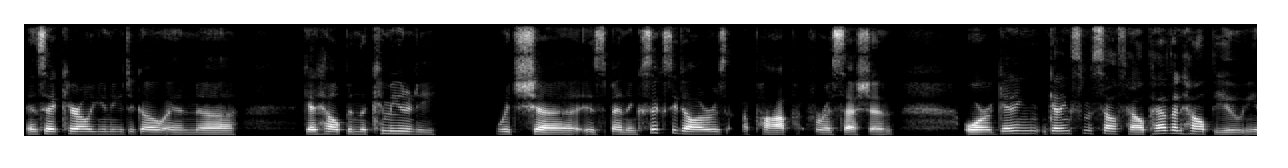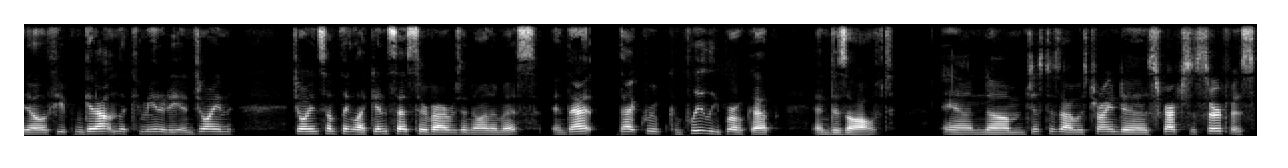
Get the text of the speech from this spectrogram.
and said, Carol, you need to go and uh, get help in the community, which uh, is spending $60 a pop for a session or getting getting some self-help heaven help you you know if you can get out in the community and join join something like incest survivors anonymous and that that group completely broke up and dissolved and um, just as i was trying to scratch the surface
